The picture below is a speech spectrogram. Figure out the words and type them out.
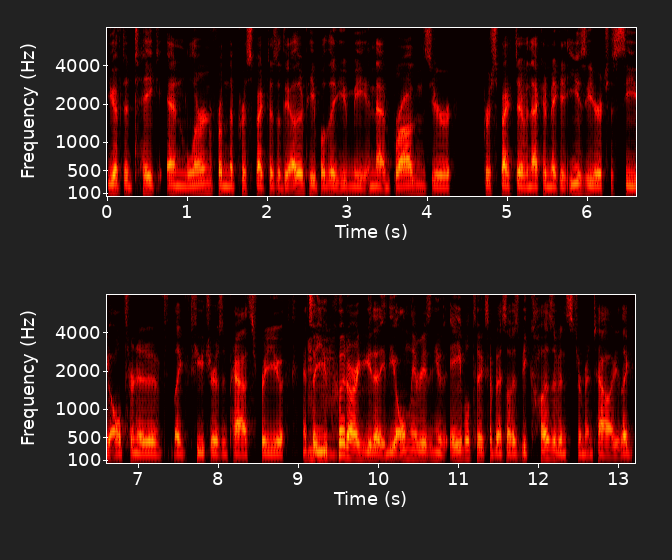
you have to take and learn from the perspectives of the other people that you meet and that broadens your perspective and that can make it easier to see alternative like futures and paths for you. And so you Mhm. could argue that the only reason he was able to accept himself is because of instrumentality. Like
